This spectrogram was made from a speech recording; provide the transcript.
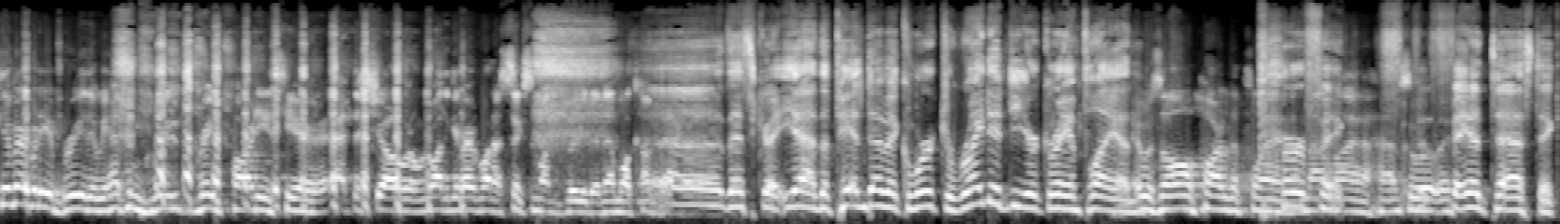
give everybody a breather. We had some great great parties here at the show, and we want to give everyone a six month breather. Then we'll come back. Uh, that's great. Yeah, the pandemic worked right into your grand plan. It was all part of the plan. Perfect. Absolutely. Fantastic.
